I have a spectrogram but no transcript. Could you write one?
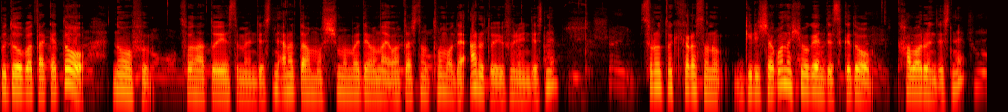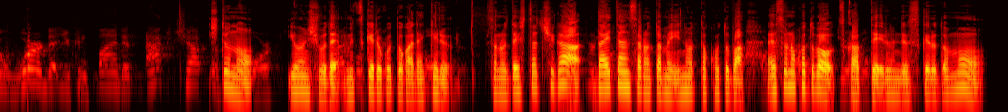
ブドウ畑と農夫、その後イエス様にですね、あなたはもうしもべではない私の友であるというふうにですね、その時からそのギリシャ語の表現ですけど、変わるんですね。人の4章で見つけることができる、その弟子たちが大胆さのために祈った言葉、その言葉を使っているんですけれども、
